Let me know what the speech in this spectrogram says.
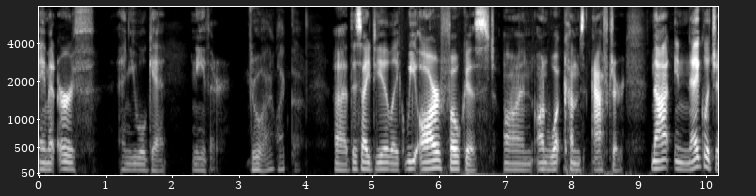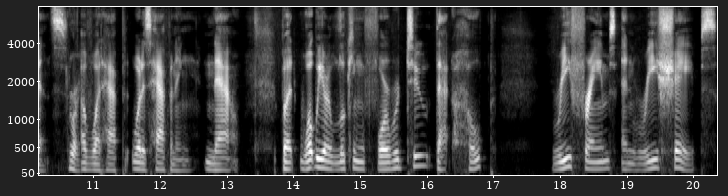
Aim at earth, and you will get neither." Oh, I like that. uh, this idea like we are focused on on what comes after not in negligence Right. of what hap- what is happening now but what we are looking forward to that hope reframes and reshapes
